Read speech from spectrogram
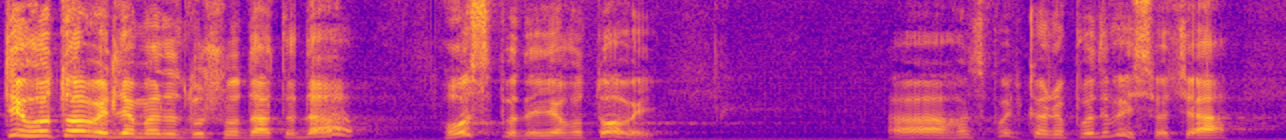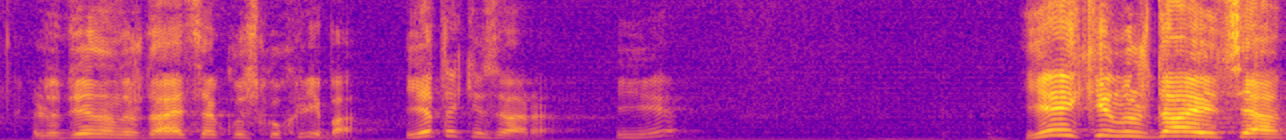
ти готовий для мене душу дати? Да? Господи, я готовий. А Господь каже, подивись, оця людина нуждається в куску хліба. Є такі зараз? Є. Є, які нуждаються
